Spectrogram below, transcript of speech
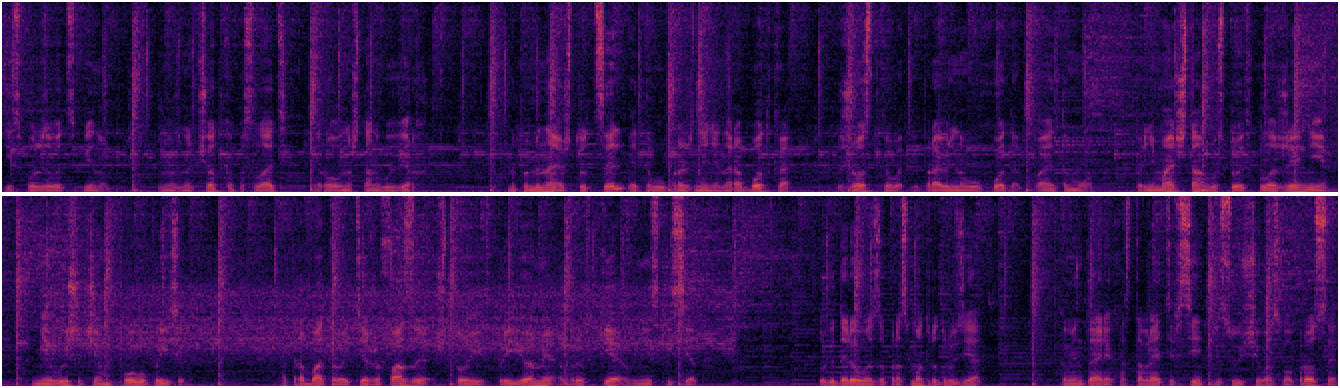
и использовать спину. Нужно четко посылать ровно штангу вверх. Напоминаю, что цель этого упражнения наработка жесткого и правильного ухода, поэтому принимать штангу стоит в положении не выше, чем полуприсед отрабатывая те же фазы, что и в приеме в рывке в низкий сет. Благодарю вас за просмотр, друзья. В комментариях оставляйте все интересующие вас вопросы.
